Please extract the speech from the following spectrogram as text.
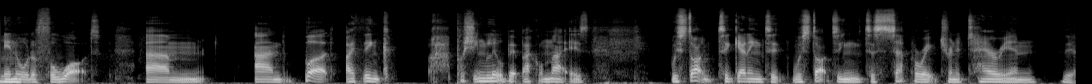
in order for what? Um, and but I think ah, pushing a little bit back on that is we're starting to getting to we're starting to separate Trinitarian Yeah.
